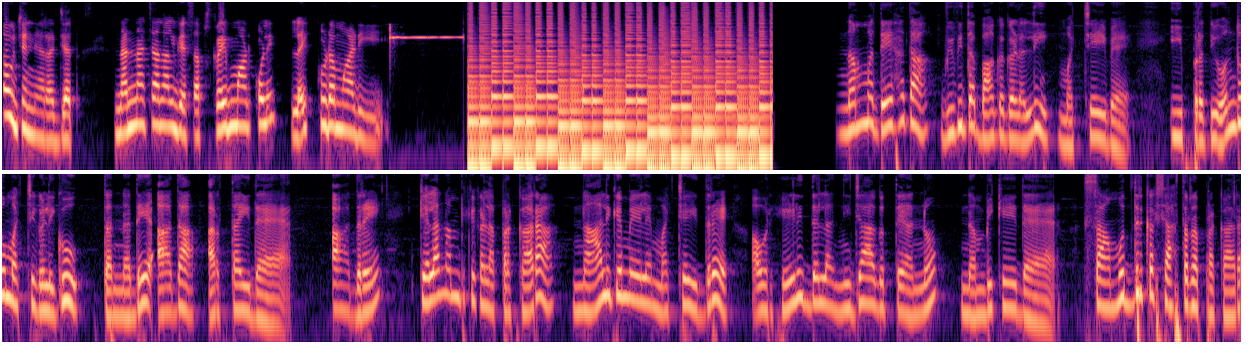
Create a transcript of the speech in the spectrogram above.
ಸೌಜನ್ಯ ರಜತ್. ನನ್ನ ಚಾನಲ್ಗೆ ಸಬ್ಸ್ಕ್ರೈಬ್ ಮಾಡ್ಕೊಳ್ಳಿ, ಲೈಕ್ ಕೂಡ ಮಾಡಿ. ನಮ್ಮ ದೇಹದ ವಿವಿಧ ಭಾಗಗಳಲ್ಲಿ ಮಚ್ಚೆ ಇವೆ. ಈ ಪ್ರತಿಯೊಂದು ಮಚ್ಚೆಗಳಿಗೂ ತನ್ನದೇ ಆದ ಅರ್ಥ ಇದೆ. ಆದರೆ, ಕೆಲ ನಂಬಿಕೆಗಳ ಪ್ರಕಾರ ನಾಲಿಗೆ ಮೇಲೆ ಮಚ್ಚೆ ಇದ್ರೆ ಅವ್ರು ಹೇಳಿದ್ದೆಲ್ಲ ನಿಜ ಆಗುತ್ತೆ ಅನ್ನೋ ನಂಬಿಕೆ ಇದೆ. ಸಾಮುದ್ರಿಕ ಶಾಸ್ತ್ರದ ಪ್ರಕಾರ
